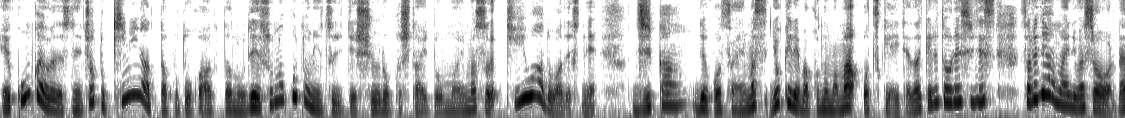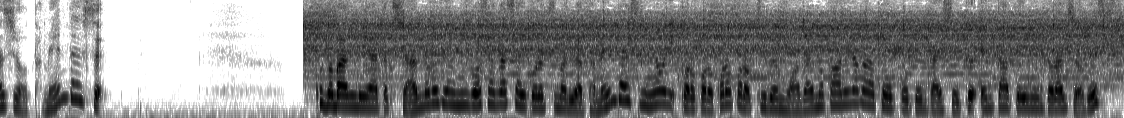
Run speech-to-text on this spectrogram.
えー、今回はですね、ちょっと気になったことがあったので、そのことについて収録したいと思います。キーワードはですね、時間でございます。よければこのままお付き合いいただけると嬉しいです。それでは参りましょう。ラジオ多面ダイス。この番組は私、アンドロデオ253がサイコロつまりは多面ダイスのように、コロコロコロコロ気分も話題も変わりながらトークを展開していくエンターテインメントラジオです。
